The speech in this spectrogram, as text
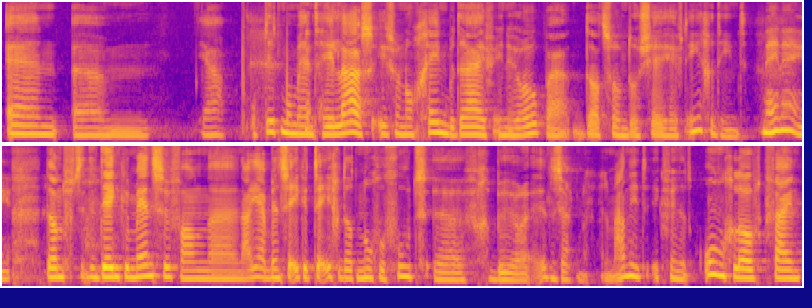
En ehm, Ja, op dit moment helaas is er nog geen bedrijf in Europa dat zo'n dossier heeft ingediend. Nee, nee. Dan denken mensen van, uh, nou ja, ben zeker tegen dat novel food uh, gebeuren. En dan zeg ik, nee, helemaal niet. Ik vind het ongelooflijk fijn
